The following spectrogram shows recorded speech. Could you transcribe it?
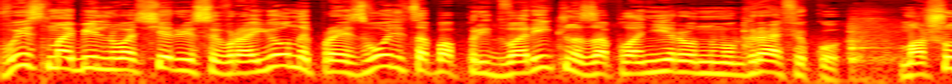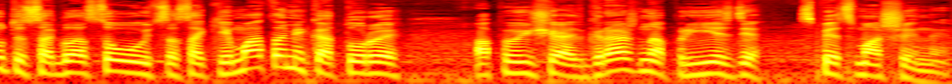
выезд мобильного сервиса в районы производится по предварительно запланированному графику. Маршруты согласовываются с акиматами, которые оповещают граждан о приезде спецмашины.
